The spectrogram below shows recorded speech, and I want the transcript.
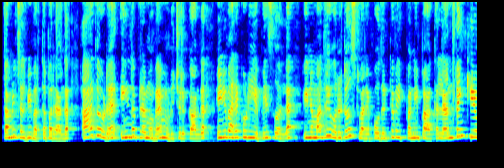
தமிழ் செல்வி வருத்தப்படுறாங்க. அதோட இந்த பிரமுவை முடிச்சிருக்காங்க. இனி வரக்கூடிய எபிசோடில் இந்த மாதிரி ஒரு டோஸ்ட் வரப்போதுட்டு வெயிட் பண்ணி பார்க்கலாம். தேங்க்யூ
